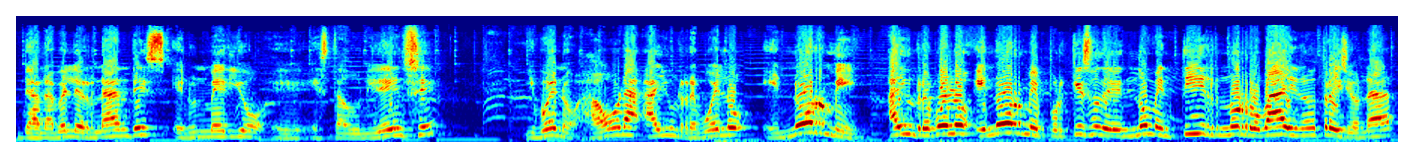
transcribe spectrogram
de Anabel Hernández en un medio eh, estadounidense. Y bueno, ahora hay un revuelo enorme, hay un revuelo enorme porque eso de no mentir, no robar y no traicionar,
